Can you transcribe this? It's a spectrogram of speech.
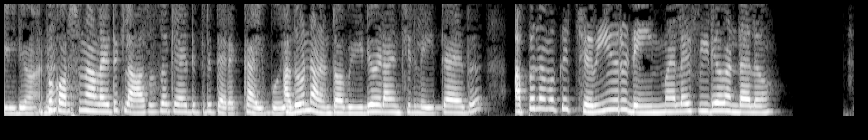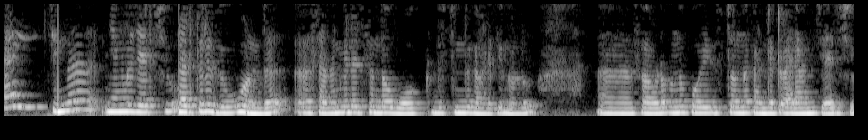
വീഡിയോ ആണ്. ഇപ്പൊ കുറച്ച് നാളായിട്ട് ക്ലാസ്സസ് ഒക്കെ ആയിട്ട് ഇത്തിരി തിരക്കായി പോയി. അതുകൊണ്ടാണ് കേട്ടോ വീഡിയോ ഇടാൻ ഇച്ചിരി ലേറ്റ് ആയത്. അപ്പൊ നമുക്ക് ചെറിയൊരു day in my life video കണ്ടാലോ? ഹായ് ഇന്ന് ഞങ്ങൾ വിചാരിച്ചു അടുത്തൊരു സൂ ഉണ്ട്. സെവൻ മിനിറ്റ്സ് എന്തോ വാക്ക് ഡിസ്റ്റൻസ് കാണിക്കുന്നുള്ളൂ. സോ അവിടെ ഒന്ന് പോയി ജസ്റ്റ് ഒന്ന് കണ്ടിട്ട് വരാമെന്ന് വിചാരിച്ചു.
